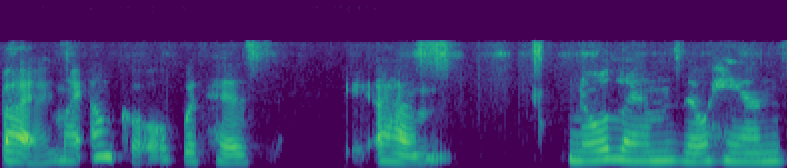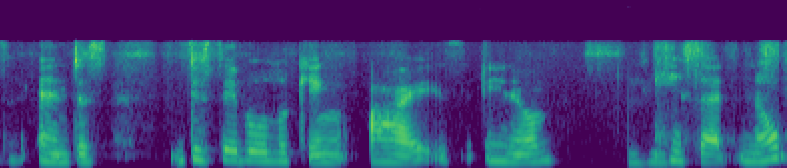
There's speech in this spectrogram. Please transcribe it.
but okay. my uncle, with his um, no limbs, no hands, and just disabled looking eyes, you know, Mm-hmm. He said, Nope,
